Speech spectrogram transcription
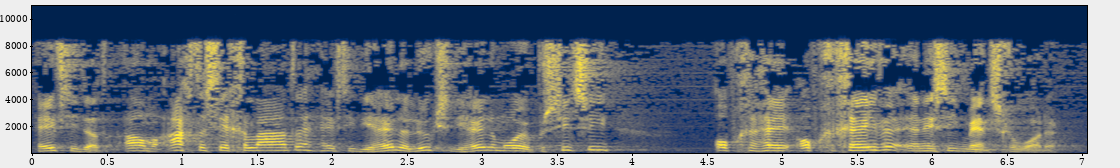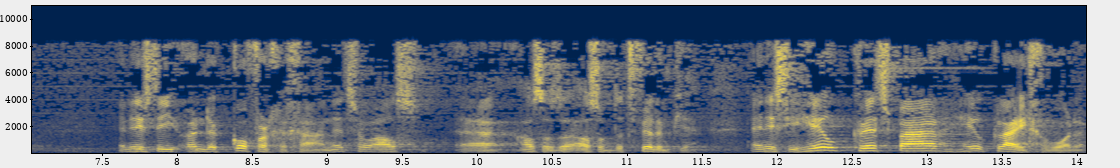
heeft hij dat allemaal achter zich gelaten. Heeft hij die hele luxe, die hele mooie positie opgege opgegeven en is hij mens geworden. En is hij undercover gegaan, net zoals uh, als, als op dat filmpje. En is hij heel kwetsbaar, heel klein geworden.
